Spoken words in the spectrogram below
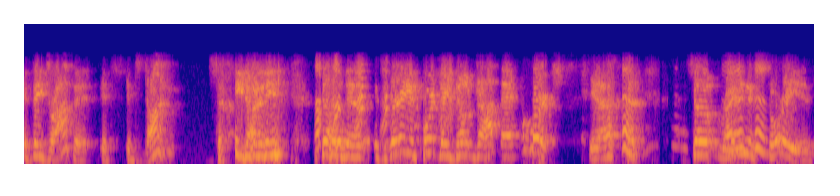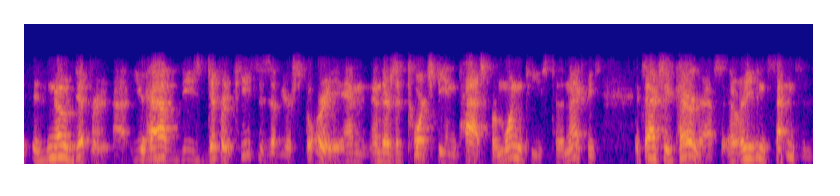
if they drop it, it's it's done. So you know what I mean. So the, it's very important they don't drop that torch. You know. so writing a story is, is no different. Uh, you have these different pieces of your story, and and there's a torch being passed from one piece to the next piece. It's actually paragraphs or even sentences.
